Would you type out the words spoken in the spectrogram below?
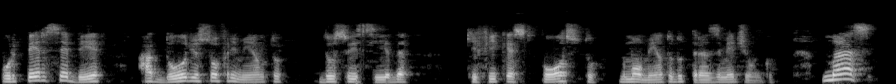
por perceber a dor e o sofrimento do suicida que fica exposto no momento do transe mediúnico. Mas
